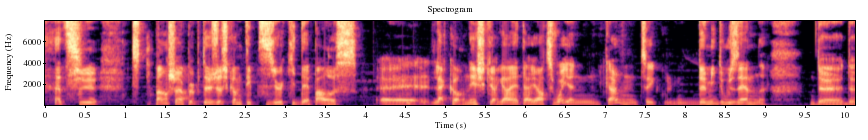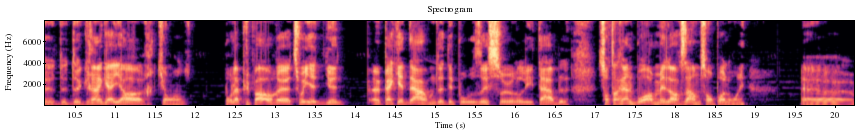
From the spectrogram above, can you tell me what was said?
tu, tu te penches un peu, puis t'as juste comme tes petits yeux qui dépassent euh, la corniche qui regarde à l'intérieur. Tu vois, il y a une, quand même une demi-douzaine de, de, de, de grands gaillards qui ont, pour la plupart, euh, tu vois, il y a, il y a une- un paquet d'armes de déposer sur les tables. Ils sont en train de boire, mais leurs armes sont pas loin. Euh,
